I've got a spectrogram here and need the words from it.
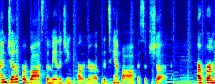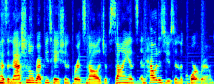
I'm Jennifer Voss, the managing partner of the Tampa office of Shook. Our firm has a national reputation for its knowledge of science and how it is used in the courtroom.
